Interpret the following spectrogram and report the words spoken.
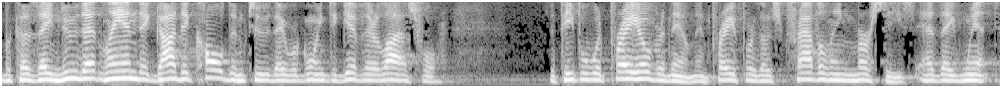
because they knew that land that God had called them to, they were going to give their lives for. The people would pray over them and pray for those traveling mercies as they went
